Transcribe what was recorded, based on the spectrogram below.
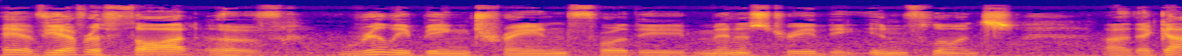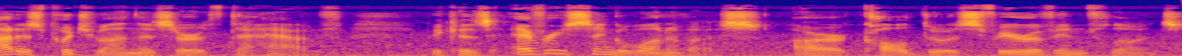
Hey, have you ever thought of really being trained for the ministry, the influence uh, that God has put you on this earth to have? Because every single one of us are called to a sphere of influence.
